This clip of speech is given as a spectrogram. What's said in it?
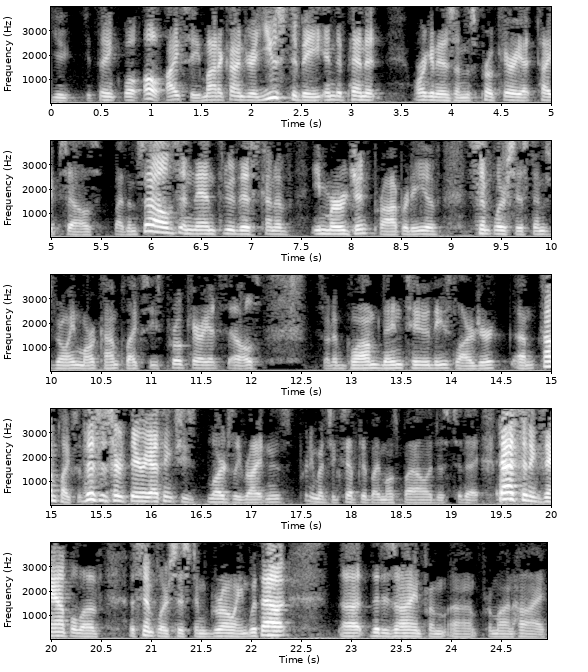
you, you think, well, oh, I see. Mitochondria used to be independent organisms, prokaryote type cells by themselves, and then through this kind of emergent property of simpler systems growing more complex, these prokaryote cells sort of glommed into these larger um, complexes. This is her theory. I think she's largely right and is pretty much accepted by most biologists today. That's an example of a simpler system growing without uh, the design from uh, from on high.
